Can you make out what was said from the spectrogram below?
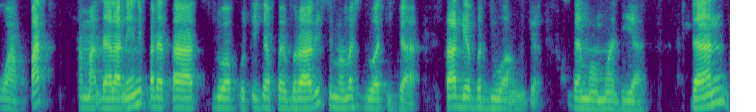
wafat Ahmad Dahlan ini pada 23 Februari 1923 setelah dia berjuang ya, dan Muhammadiyah. Dan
